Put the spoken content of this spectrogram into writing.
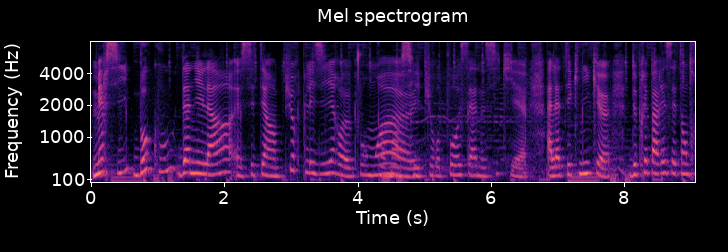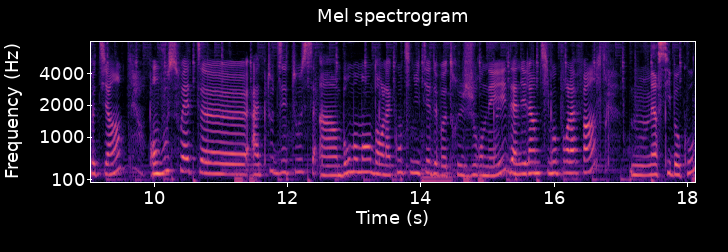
Merci beaucoup, Daniela. C'était un pur plaisir pour moi, pour moi et pour, pour Océane aussi qui est à la technique euh, de préparer cet entretien. On vous souhaite euh, à toutes et tous un bon moment dans la continuité de votre journée. Daniela, un petit mot pour la fin? Merci beaucoup,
